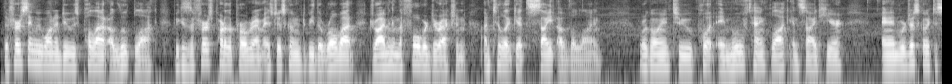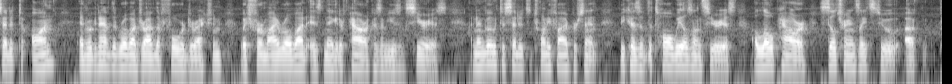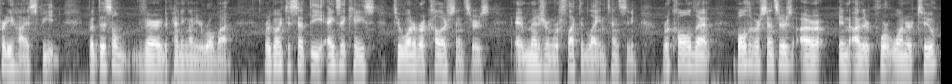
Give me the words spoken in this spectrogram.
The first thing we want to do is pull out a loop block because the first part of the program is just going to be the robot driving in the forward direction until it gets sight of the line. We're going to put a move tank block inside here and we're just going to set it to on and we're going to have the robot drive in the forward direction which for my robot is negative power because I'm using Sirius and I'm going to set it to 25% because of the tall wheels on Sirius, a low power still translates to a pretty high speed, but this will vary depending on your robot. We're going to set the exit case to one of our color sensors and measuring reflected light intensity. Recall that both of our sensors are in either port 1 or 2,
